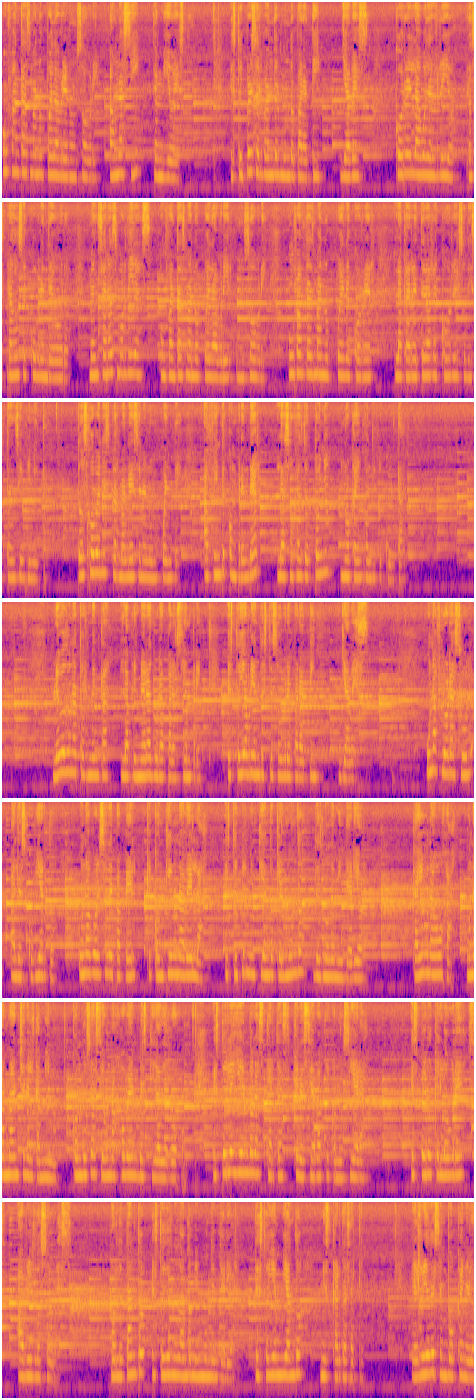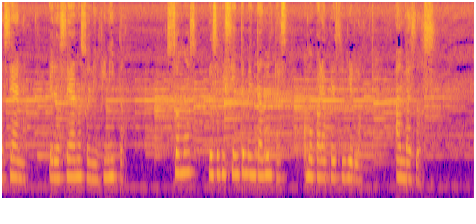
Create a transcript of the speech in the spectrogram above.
Un fantasma no puede abrir un sobre, aún así te envío esto. Estoy preservando el mundo para ti, ya ves, corre el agua del río, los prados se cubren de oro, manzanas mordidas, un fantasma no puede abrir un sobre, un fantasma no puede correr, la carretera recorre su distancia infinita. Dos jóvenes permanecen en un puente, a fin de comprender, las hojas de otoño no caen con dificultad. Luego de una tormenta, la primera dura para siempre. Estoy abriendo este sobre para ti, ya ves. Una flor azul al descubierto, una bolsa de papel que contiene una vela. Estoy permitiendo que el mundo desnude mi interior. Cae una hoja, una mancha en el camino conduce hacia una joven vestida de rojo. Estoy leyendo las cartas que deseaba que conociera. Espero que logres abrir los sobres. Por lo tanto, estoy desnudando mi mundo interior. Te estoy enviando mis cartas a ti. El río desemboca en el océano. El océano suena infinito. Somos lo suficientemente adultas como para percibirlo. Ambas dos.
